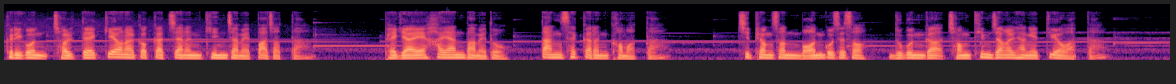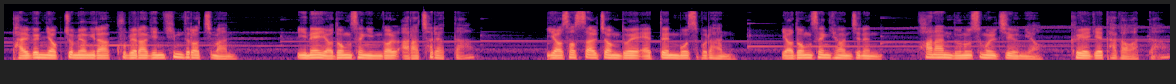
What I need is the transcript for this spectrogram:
그리곤 절대 깨어날 것 같지 않은 긴 잠에 빠졌다. 백야의 하얀 밤에도 땅 색깔은 검었다. 지평선 먼 곳에서 누군가 정 팀장을 향해 뛰어왔다. 밝은 역조명이라 구별하긴 힘들었지만 이내 여동생인 걸 알아차렸다. 여섯 살 정도의 앳된 모습을 한 여동생 현지는 환한 눈웃음을 지으며 그에게 다가왔다.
